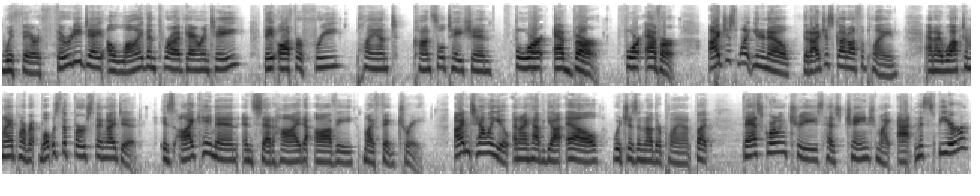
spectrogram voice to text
with their 30 day Alive and Thrive guarantee, they offer free plant consultation forever. Forever. I just want you to know that I just got off a plane and I walked to my apartment. What was the first thing I did? Is I came in and said hi to Avi, my fig tree. I'm telling you, and I have Yael, which is another plant, but fast growing trees has changed my atmosphere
